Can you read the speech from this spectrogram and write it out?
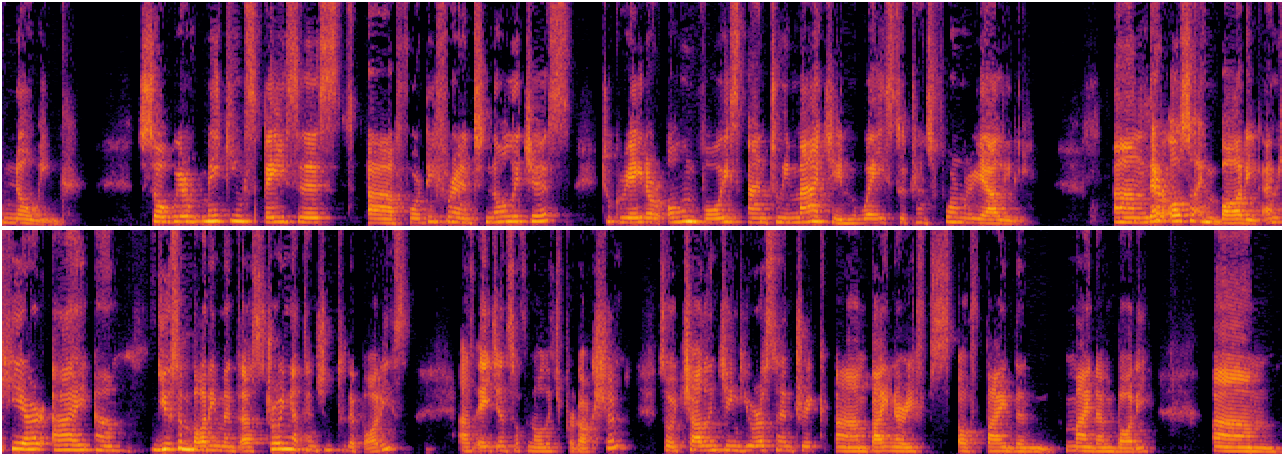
knowing. So we're making spaces uh, for different knowledges to create our own voice and to imagine ways to transform reality. Um, they're also embodied. And here I um, use embodiment as drawing attention to the bodies as agents of knowledge production. So challenging Eurocentric um, binaries of mind and, mind and body. Um,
